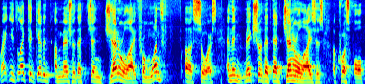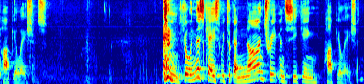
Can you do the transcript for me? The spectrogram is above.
right? You'd like to get a, a measure that gen- generalize from one uh, source and then make sure that that generalizes across all populations. so in this case, we took a non-treatment seeking population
